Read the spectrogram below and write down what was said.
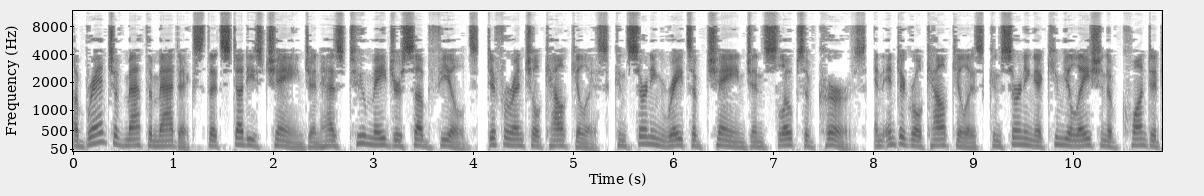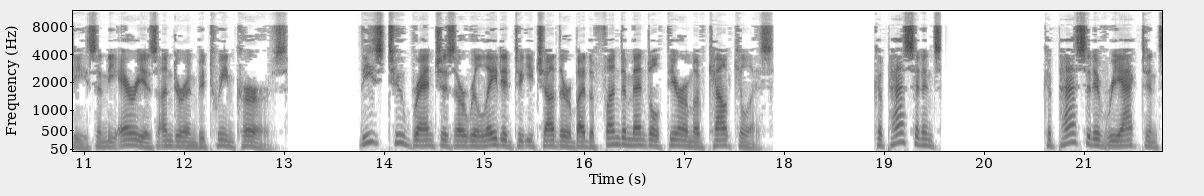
a branch of mathematics that studies change and has two major subfields, differential calculus concerning rates of change and slopes of curves, and integral calculus concerning accumulation of quantities and the areas under and between curves. These two branches are related to each other by the fundamental theorem of calculus. Capacitance Capacitive reactance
